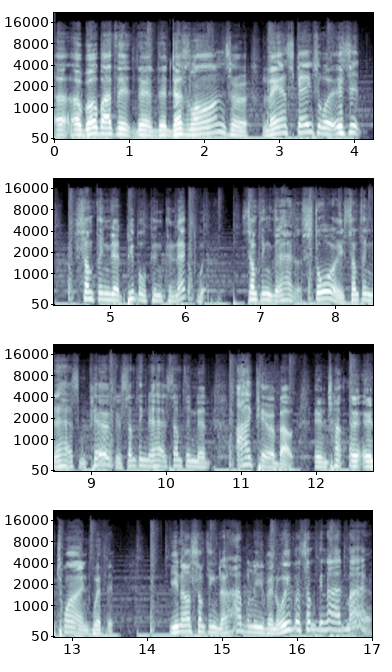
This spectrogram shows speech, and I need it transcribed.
a, a robot that, that, that does lawns or landscapes? Or is it something that people can connect with? Something that has a story, something that has some character, something that has something that I care about entwined with it. You know, something that I believe in, or even something I admire.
